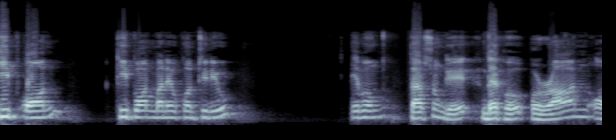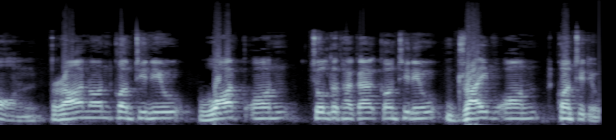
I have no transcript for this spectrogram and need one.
কিপ অন কিপ অন মানেও কন্টিনিউ এবং তার সঙ্গে দেখো run on run on continue work on চলতে থাকা কন্টিনিউ ড্রাইভ অন কন্টিনিউ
